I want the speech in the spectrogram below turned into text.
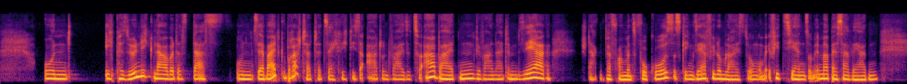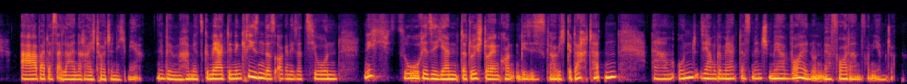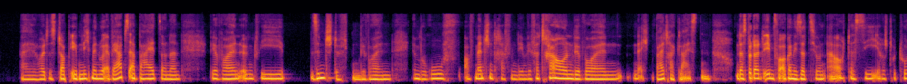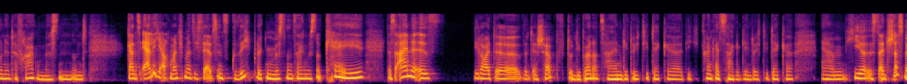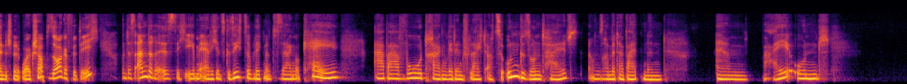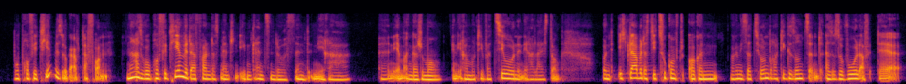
Und ich persönlich glaube, dass das uns sehr weit gebracht hat, tatsächlich diese Art und Weise zu arbeiten. Wir waren halt im sehr starken Performance-Fokus. Es ging sehr viel um Leistung, um Effizienz, um immer besser werden. Aber das alleine reicht heute nicht mehr. Ne, wir haben jetzt gemerkt in den Krisen, dass Organisationen nicht so resilient dadurch steuern konnten, wie sie es, glaube ich, gedacht hatten. Ähm, und sie haben gemerkt, dass Menschen mehr wollen und mehr fordern von ihrem Job. Weil heute ist Job eben nicht mehr nur Erwerbsarbeit, sondern wir wollen irgendwie Sinn stiften. Wir wollen im Beruf auf Menschen treffen, denen wir vertrauen. Wir wollen einen echten Beitrag leisten. Und das bedeutet eben für Organisationen auch, dass sie ihre Strukturen hinterfragen müssen und ganz ehrlich auch manchmal sich selbst ins Gesicht blicken müssen und sagen müssen, okay, das eine ist, die Leute sind erschöpft und die Burnout-Zahlen gehen durch die Decke, die Krankheitstage gehen durch die Decke. Ähm, hier ist ein Stressmanagement-Workshop, Sorge für dich. Und das andere ist, sich eben ehrlich ins Gesicht zu blicken und zu sagen, okay, aber wo tragen wir denn vielleicht auch zur Ungesundheit unserer Mitarbeitenden ähm, bei und wo profitieren wir sogar davon? Ne? Also wo profitieren wir davon, dass Menschen eben grenzenlos sind in ihrer äh, in ihrem Engagement, in ihrer Motivation, in ihrer Leistung. Und ich glaube, dass die Zukunft Organ Organisationen braucht, die gesund sind. Also sowohl auf der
